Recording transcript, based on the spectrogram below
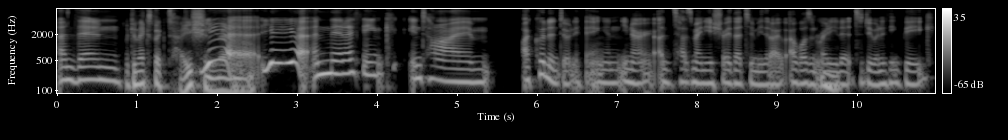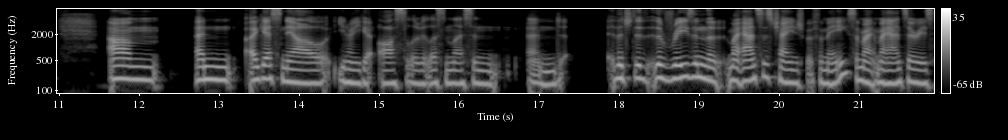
and then like an expectation yeah, now? yeah, yeah, yeah. And then I think in time I couldn't do anything, and you know, uh, Tasmania showed that to me that I, I wasn't ready to to do anything big. Um, and I guess now you know you get asked a little bit less and less, and and the, the the reason that my answers changed, but for me, so my my answer is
